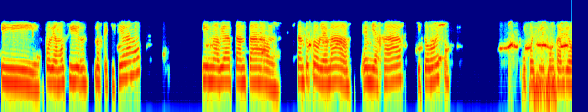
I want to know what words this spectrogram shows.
y podíamos ir los que quisiéramos y no había tanta tanto problema en viajar y todo eso y pues sí, fue un cambio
